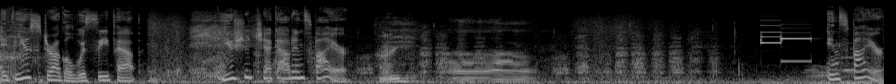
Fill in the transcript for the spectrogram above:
If you struggle with CPAP, you should check out Inspire. Hi. Inspire,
